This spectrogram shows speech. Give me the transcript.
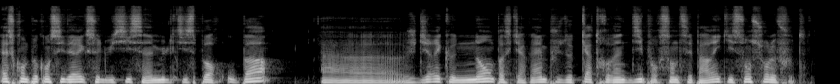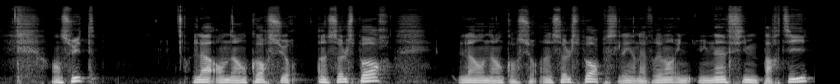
est-ce qu'on peut considérer que celui-ci c'est un multisport ou pas? Euh, Je dirais que non, parce qu'il y a quand même plus de 90% de ces paris qui sont sur le foot. Ensuite, là on est encore sur un seul sport. Là on est encore sur un seul sport, parce que là il y en a vraiment une infime partie.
